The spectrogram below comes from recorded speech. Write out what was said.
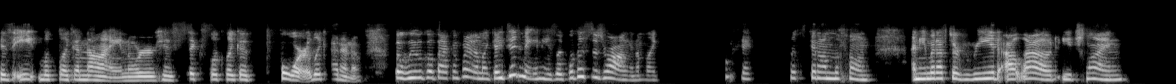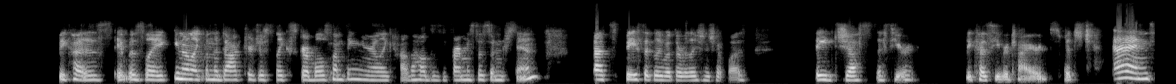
his eight looked like a nine or his six looked like a four. Like, I don't know. But we would go back and forth. I'm like, I did make. And he's like, well, this is wrong. And I'm like, okay, let's get on the phone. And he would have to read out loud each line because it was like, you know, like when the doctor just like scribbles something you're like, how the hell does the pharmacist understand? That's basically what the relationship was. They just this year because he retired, switched. And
